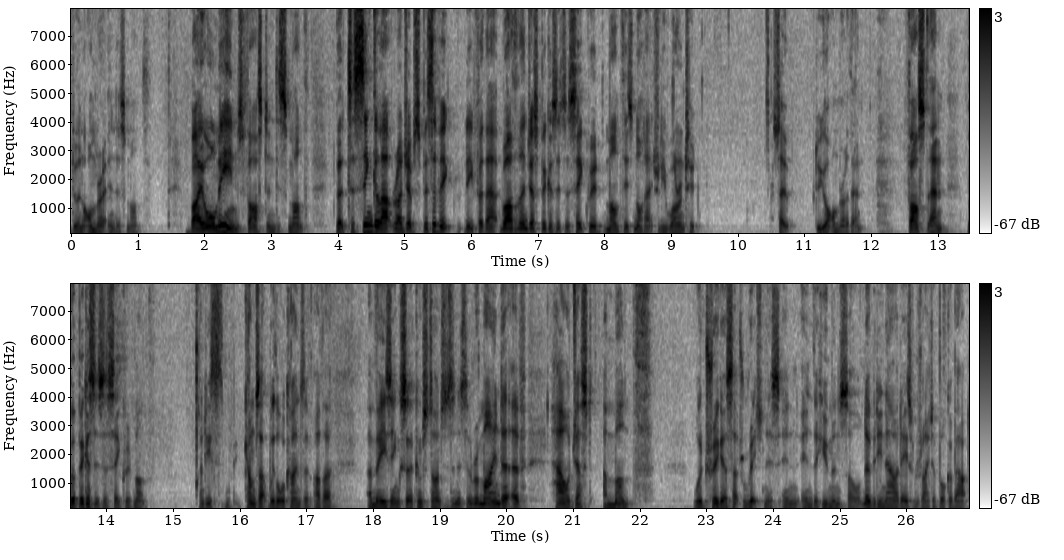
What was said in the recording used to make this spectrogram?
do an Umrah in this month. By all means, fast in this month. But to single out Rajab specifically for that, rather than just because it's a sacred month, is not actually warranted. So, do your Umrah then. Fast then, but because it's a sacred month. And he comes up with all kinds of other amazing circumstances. And it's a reminder of how just a month would trigger such richness in, in the human soul. Nobody nowadays would write a book about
